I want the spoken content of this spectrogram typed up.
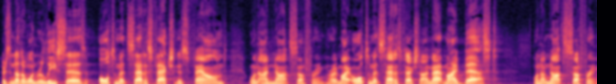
There's another one. Relief says ultimate satisfaction is found when I'm not suffering. Right? My ultimate satisfaction, I'm at my best when I'm not suffering.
